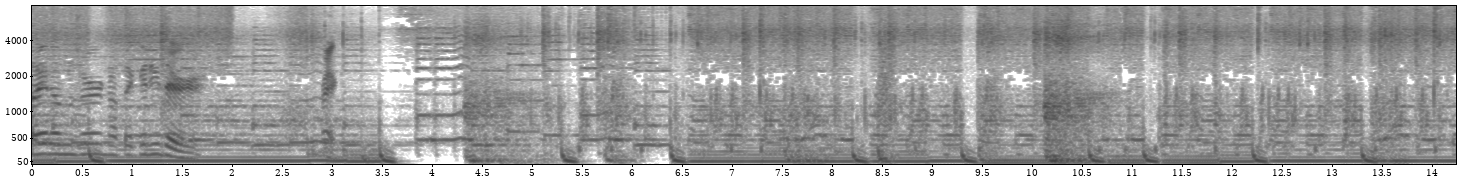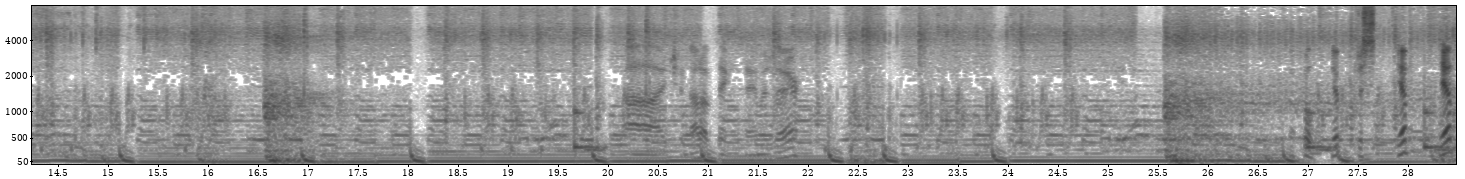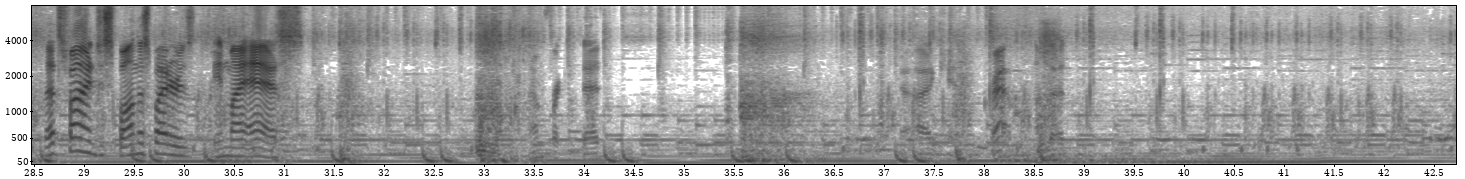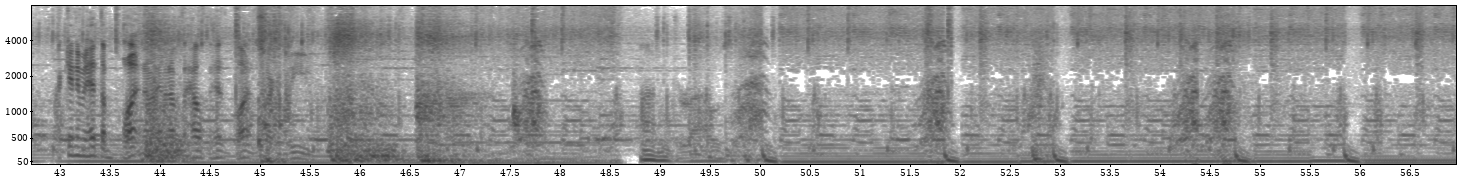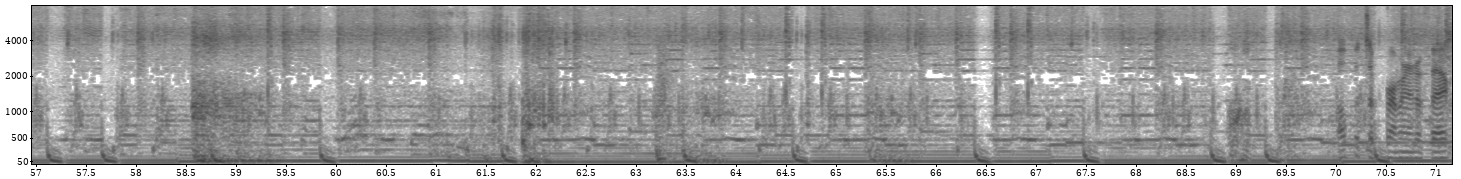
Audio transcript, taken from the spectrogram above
Items are not that good either. Frick. Yep, that's fine. Just spawn the spiders in my ass. Permanent effect.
